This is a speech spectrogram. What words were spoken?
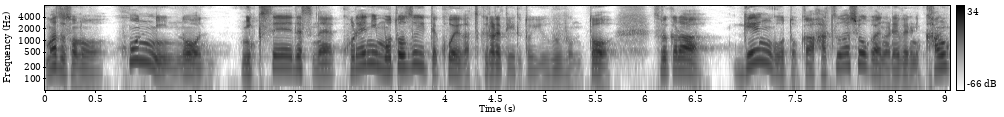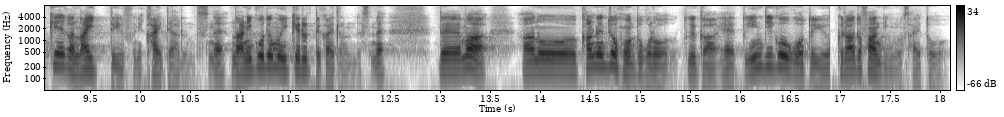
まずその、本人の肉声ですね。これに基づいて声が作られているという部分と、それから、言語とか発話障害のレベルに関係がないっていうふうに書いてあるんですね。何語でもいけるって書いてあるんですね。で、まあ、あの、関連情報のところというか、えっ、と、インディゴーゴーというクラウドファンディングのサイト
